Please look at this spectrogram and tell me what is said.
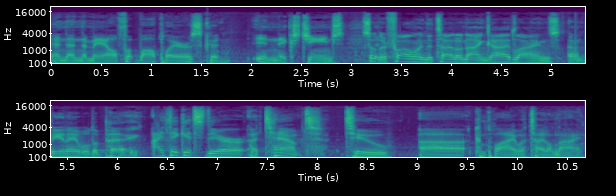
and then the male football players could, in exchange. So they're following the Title IX guidelines on being able to pay. I think it's their attempt to uh, comply with Title IX.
